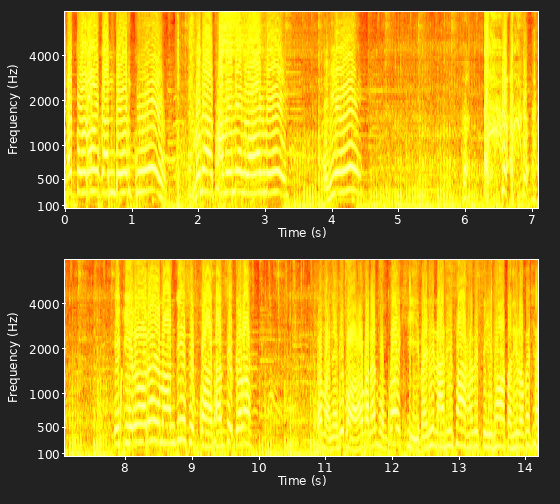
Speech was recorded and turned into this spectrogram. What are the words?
ถ้าตัวเท่ากันโดนกู ไม่น่าทำให้แม่งแรงเลยไอ้เหี้ย อีกกี่โลได้ประมาณ20กว่า30ได้ปะก็เหมือนอย่างที่บอกครับวันนั้นผมก็ขี่ไปที่ร้านพี่ฟ้างครับไปตีท่อตอนนี้เราก็ใช้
